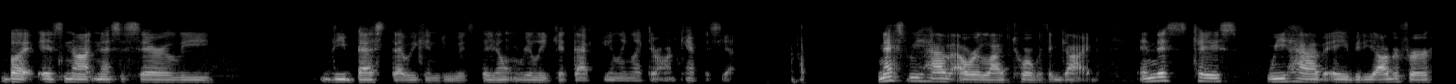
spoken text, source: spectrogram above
but it's not necessarily the best that we can do is they don't really get that feeling like they're on campus yet. Next, we have our live tour with a guide. In this case, we have a videographer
